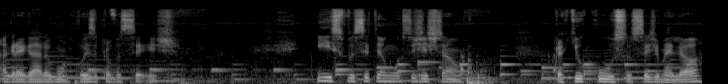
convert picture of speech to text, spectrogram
agregado alguma coisa para vocês. E se você tem alguma sugestão para que o curso seja melhor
